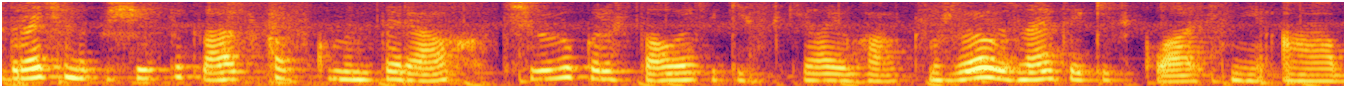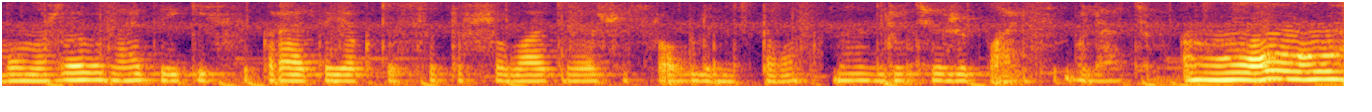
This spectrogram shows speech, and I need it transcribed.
До речі, напишіть, будь ласка, в коментарях, чи ви використовуєте якісь такі лайфхак. Можливо, ви знаєте якісь класні, або можливо, знаєте якісь секрети, як то все тушувати. Я щось роблю не то. У мене, до речі, вже пальці болять. О,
